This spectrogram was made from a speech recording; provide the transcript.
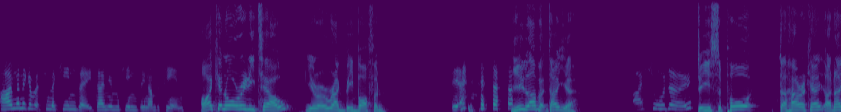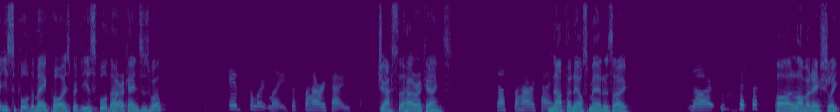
I'm going to give it to McKenzie, Damian McKenzie, number 10. I can already tell you're a rugby boffin. Yeah, You love it, don't you? I sure do. Do you support the Hurricanes? I know you support the Magpies, but do you support the Hurricanes as well? Absolutely. Just the Hurricanes. Just the Hurricanes. Just the Hurricanes. Nothing else matters, eh? No. Oh, I love it, Ashley.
